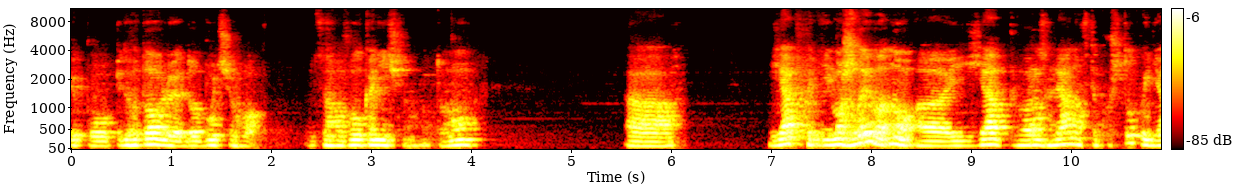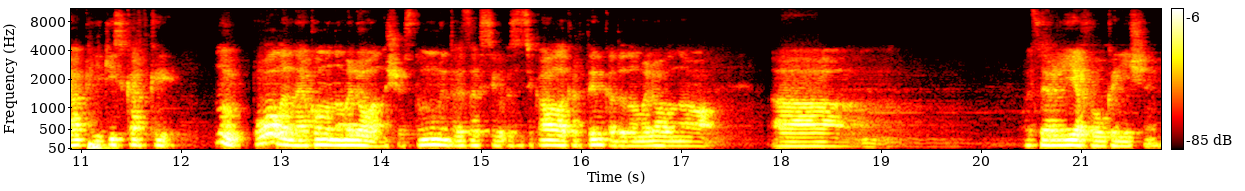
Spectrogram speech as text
типу, підготовлює до будь-чого, цього вулканічного. Тому е, я б і можливо, ну, е, я б розглянув таку штуку, як якісь картки. Ну, поле, на якому намальовано щось. Тому мені так зацікавила картинка, де намальовано е, оцей рельєф вулканічний.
